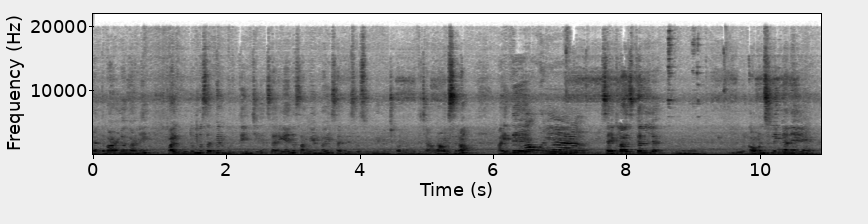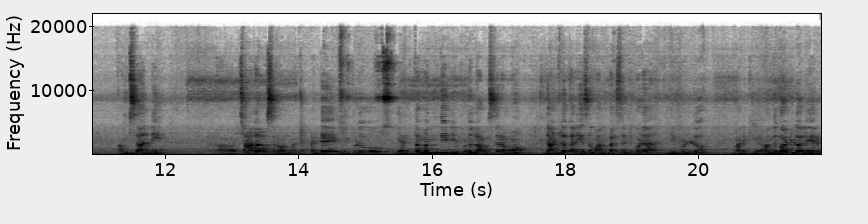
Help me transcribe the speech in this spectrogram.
పెద్దవాళ్ళలో కానీ వాళ్ళ కుటుంబ సభ్యులు గుర్తించి సరైన సమయంలో ఈ సర్వీసెస్ ఉపయోగించుకోవడం అనేది చాలా అవసరం. అయితే ఈ సైకలాజికల్ కౌన్సిలింగ్ అనే అంశాన్ని చాలా అవసరం అనమాట అంటే ఇప్పుడు ఎంతమంది నిపుణులు అవసరమో దాంట్లో కనీసం వన్ పర్సెంట్ కూడా నిపుణులు మనకి అందుబాటులో లేరు.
